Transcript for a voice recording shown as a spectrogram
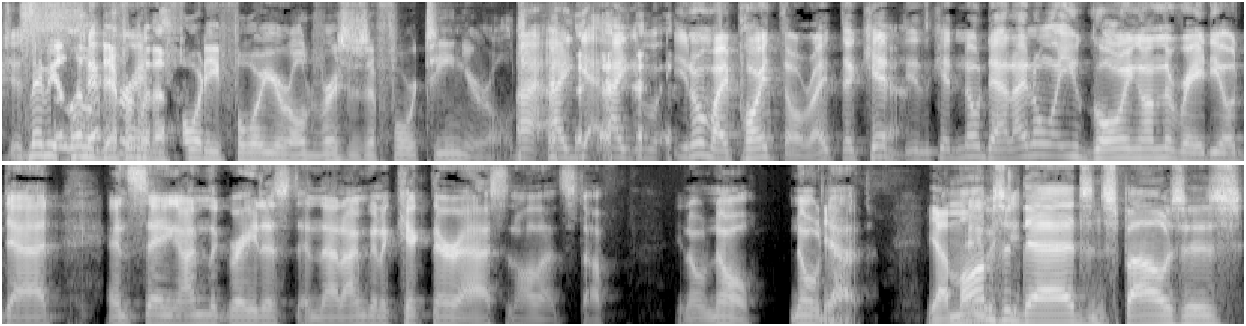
just Maybe a little simmer different with a 44 year old versus a 14 year old. I, I I, you know my point though, right? The kid, the kid, no, dad, I don't want you going on the radio, dad, and saying I'm the greatest and that I'm going to kick their ass and all that stuff. You know, no, no, Yeah. dad. Yeah, moms Anyway, and dads and spouses,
